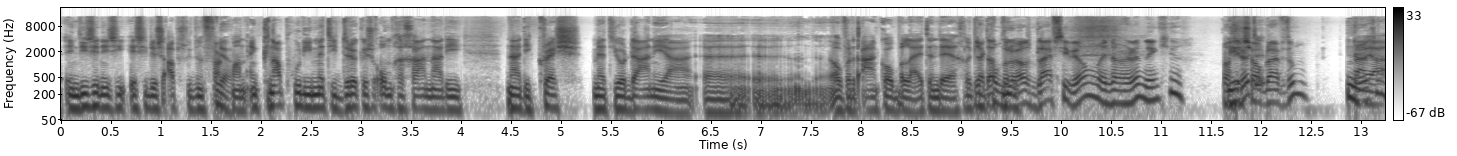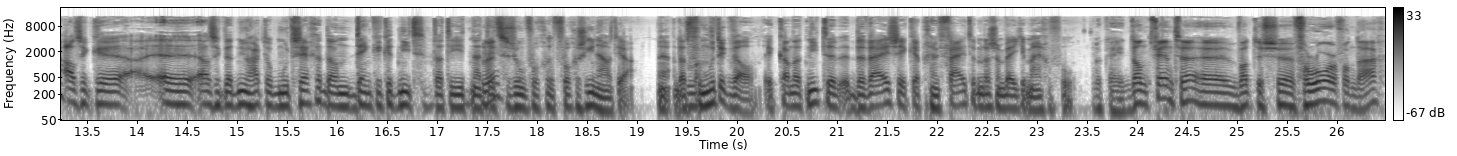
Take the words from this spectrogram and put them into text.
in die zin is hij, is hij dus absoluut een vakman. En knap hoe hij met die druk is omgegaan... na die, na die crash met Jordania... eh, over het aankoopbeleid en dergelijke. Dat komt er nu- wel eens. Blijft hij wel in Arnhem, denk je? Als hij het Rutte? zo blijft doen? Nou Rutte? ja, als ik, eh, eh, als ik dat nu hardop moet zeggen... dan denk ik het niet dat hij het na Nee? dit seizoen voor, voor gezien houdt. Ja. Ja, dat Maar- vermoed ik wel. Ik kan dat niet eh, bewijzen. Ik heb geen feiten, maar dat is een beetje mijn gevoel. Oké, dan Twente, eh, wat dus eh, verloor vandaag,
